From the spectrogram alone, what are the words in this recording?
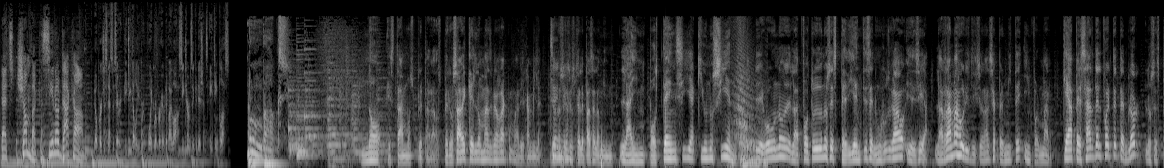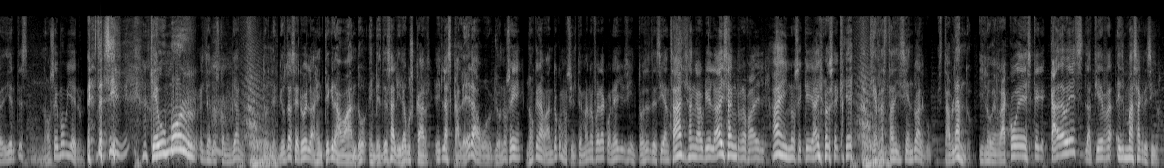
That's chumbacasino.com. No purchase necessary. BGW. Void were prohibited by law. See terms and conditions. 18 plus. Boombox. No estamos preparados. Pero ¿sabe qué es lo más berraco, María Camila? Yo no sé Señor. si a usted le pasa lo mismo. La impotencia que uno siente. Llegó uno de la foto de unos expedientes en un juzgado y decía, la rama jurisdiccional se permite informar que a pesar del fuerte temblor, los expedientes no se movieron. Es decir, qué humor el de los colombianos. Los nervios de acero de la gente grabando, en vez de salir a buscar eh, la escalera o yo no sé, no grabando como si el tema no fuera con ellos y entonces decían, ay San Gabriel, ay San Rafael, ay no sé qué, ay no sé qué. La tierra está diciendo algo, está hablando. Y lo berraco es que cada vez la tierra es más agresiva.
